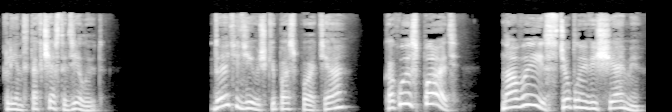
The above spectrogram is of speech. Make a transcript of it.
Клиенты так часто делают. «Дайте девочке поспать, а?» Какое спать? На выезд с теплыми вещами.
